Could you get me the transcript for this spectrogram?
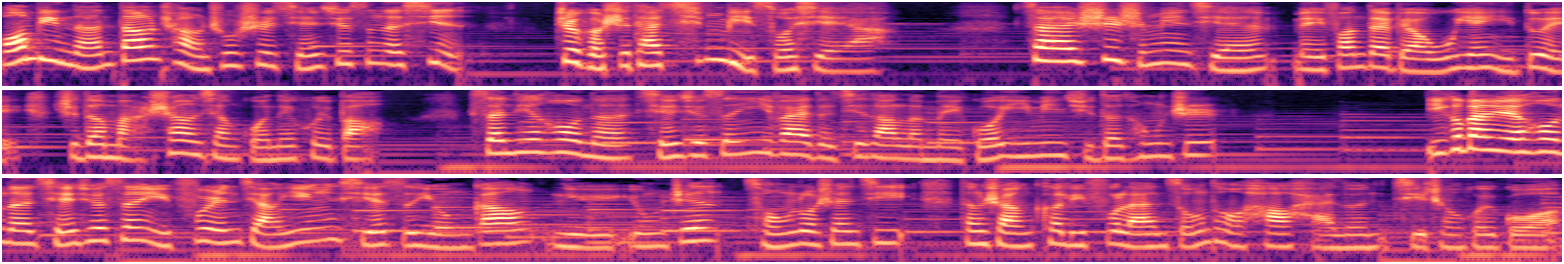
王炳南当场出示钱学森的信，这可是他亲笔所写呀。在事实面前，美方代表无言以对，只得马上向国内汇报。三天后呢，钱学森意外地接到了美国移民局的通知。一个半月后呢，钱学森与夫人蒋英、携子永刚、女永贞从洛杉矶登上克利夫兰总统号海轮启程回国，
